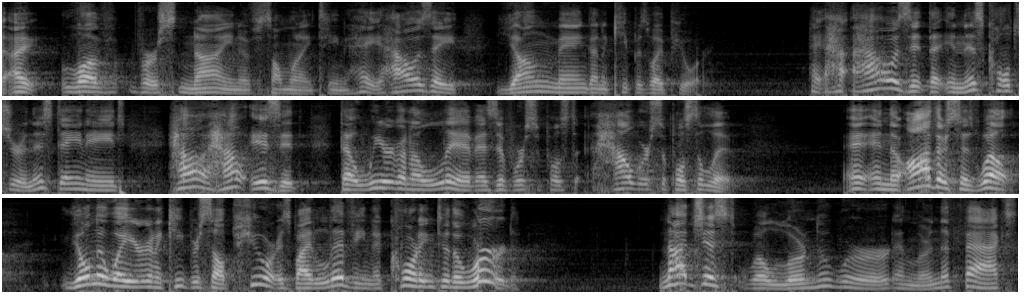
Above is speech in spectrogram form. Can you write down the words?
I love verse 9 of Psalm 119. Hey, how is a young man going to keep his way pure? Hey, how, how is it that in this culture, in this day and age, how, how is it that we are going to live as if we're supposed to, how we're supposed to live? And, and the author says, well, the only way you're going to keep yourself pure is by living according to the word. Not just, well, learn the word and learn the facts,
